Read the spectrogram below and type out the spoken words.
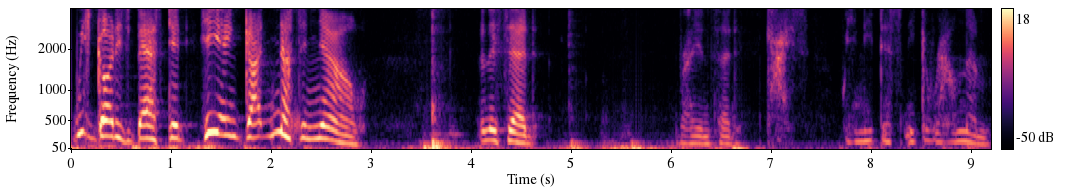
We got his basket. He ain't got nothing now." And they said, Ryan said, "Guys, we need to sneak around them."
